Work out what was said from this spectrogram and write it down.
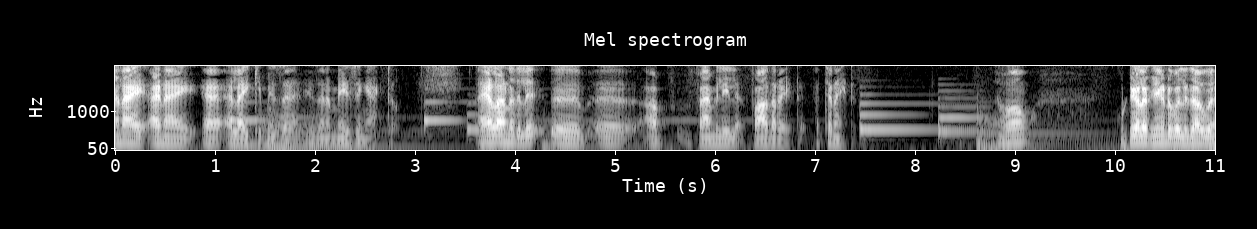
And I and I I like him is is an amazing actor അയാളാണിതിൽ ഫാമിലിയിലെ ഫാദറായിട്ട് അച്ഛനായിട്ട്. അപ്പോൾ കുട്ടികളൊക്കെ ഇങ്ങോട്ട് വലുതാവുക.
